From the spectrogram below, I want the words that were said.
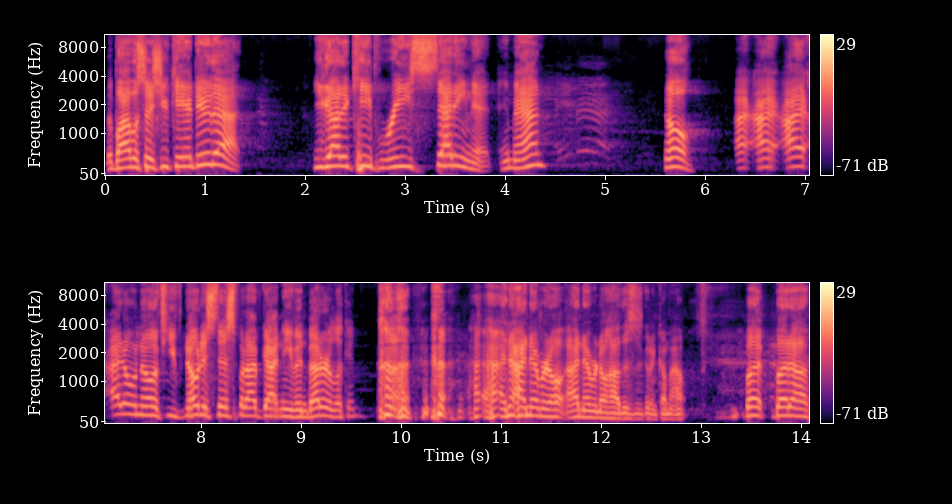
The Bible says you can't do that. You got to keep resetting it. Amen? No, I, I, I don't know if you've noticed this, but I've gotten even better looking. I, I, never know. I never know how this is going to come out. But but uh,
